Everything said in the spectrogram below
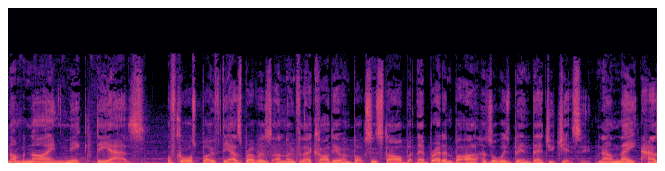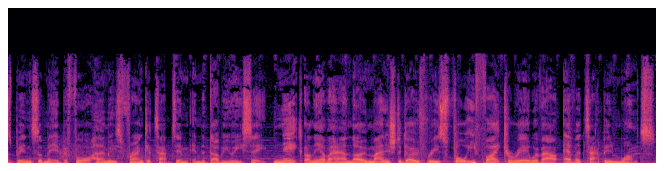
Number 9, Nick Diaz. Of course, both Diaz brothers are known for their cardio and boxing style, but their bread and butter has always been their jiu-jitsu. Now, Nate has been submitted before. Hermes Franca tapped him in the WEC. Nick, on the other hand, though, managed to go for his 40-fight career without ever tapping once.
